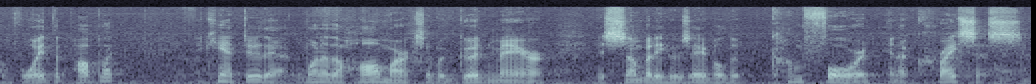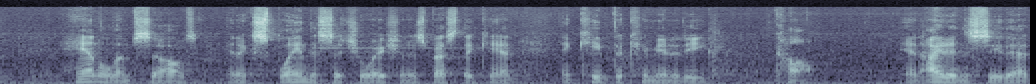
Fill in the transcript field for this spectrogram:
Avoid the public? You can't do that. One of the hallmarks of a good mayor is somebody who's able to come forward in a crisis, handle themselves, and explain the situation as best they can, and keep the community calm. And I didn't see that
